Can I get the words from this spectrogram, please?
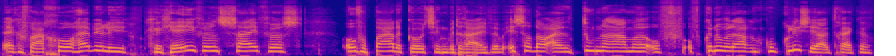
En gevraagd, goh, hebben jullie gegevens, cijfers over paardencoachingbedrijven? Is dat nou een toename of, of kunnen we daar een conclusie uit trekken?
